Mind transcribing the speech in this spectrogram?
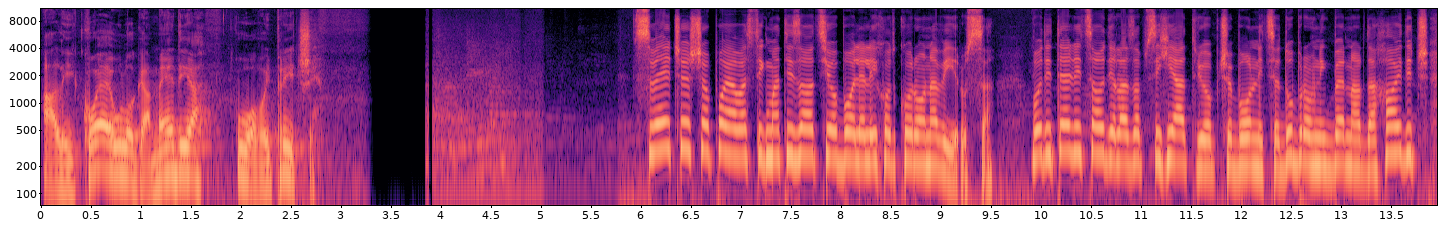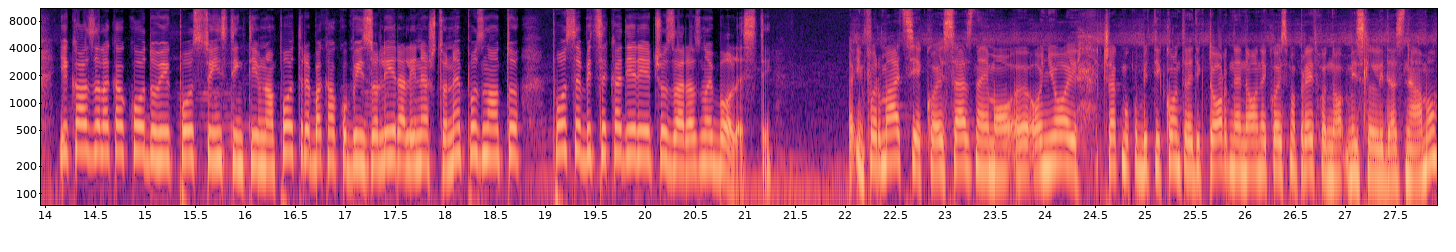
ali i koja je uloga medija u ovoj priči. Sve je češća pojava stigmatizacije oboljelih od koronavirusa. Voditeljica odjela za psihijatriju opće bolnice Dubrovnik Bernarda Hajdić je kazala kako od uvijek postoji instinktivna potreba kako bi izolirali nešto nepoznato, posebice kad je riječ o zaraznoj bolesti. Informacije koje saznajemo e, o njoj čak mogu biti kontradiktorne na one koje smo prethodno mislili da znamo.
